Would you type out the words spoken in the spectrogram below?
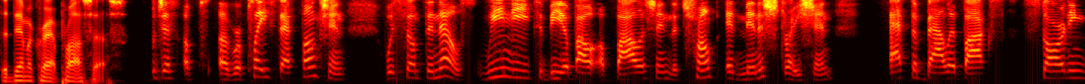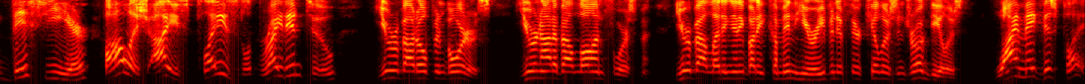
the Democrat process just uh, replace that function with something else. We need to be about abolishing the Trump administration at the ballot box starting this year. Abolish ICE plays right into you're about open borders. You're not about law enforcement. You're about letting anybody come in here, even if they're killers and drug dealers. Why make this play?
